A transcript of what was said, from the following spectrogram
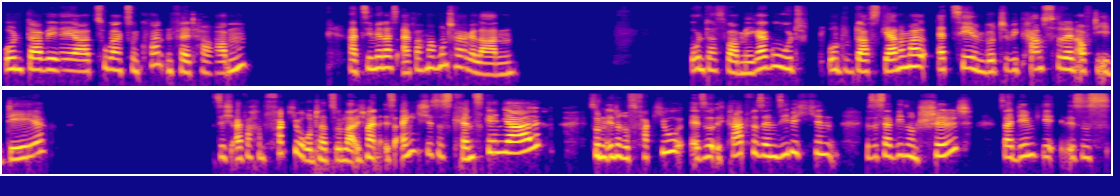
und da wir ja Zugang zum Quantenfeld haben, hat sie mir das einfach mal runtergeladen. Und das war mega gut. Und du darfst gerne mal erzählen, bitte, wie kamst du denn auf die Idee, sich einfach ein Fuck you runterzuladen? Ich meine, ist, eigentlich ist es grenzgenial, so ein inneres Fuck you. Also gerade für Sensibelchen, das ist ja wie so ein Schild. Seitdem ist es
